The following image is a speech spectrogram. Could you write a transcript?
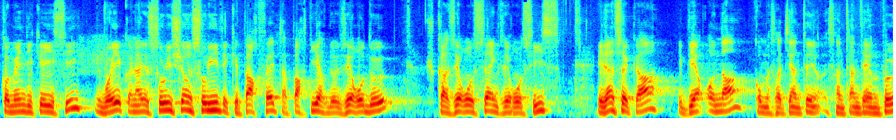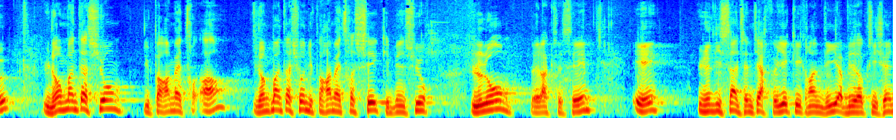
comme indiqué ici. Vous voyez qu'on a une solution solide qui est parfaite à partir de 0,2 jusqu'à 0,5, 0,6. Et dans ce cas, eh bien, on a, comme ça s'entendait un peu, une augmentation du paramètre A, une augmentation du paramètre C, qui est bien sûr le long de l'axe C, et une distance interfeuillée qui grandit avec des,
